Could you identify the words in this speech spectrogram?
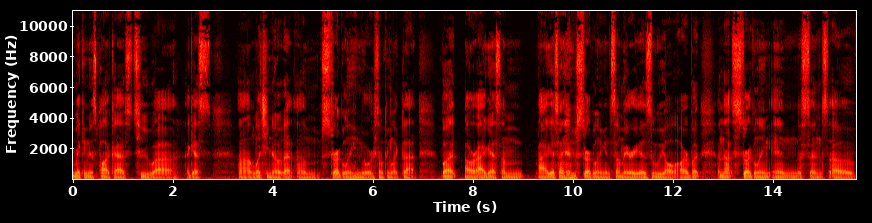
making this podcast to, uh, I guess, um, let you know that I'm struggling or something like that. But, or I guess I'm, I guess I am struggling in some areas. We all are, but I'm not struggling in the sense of,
